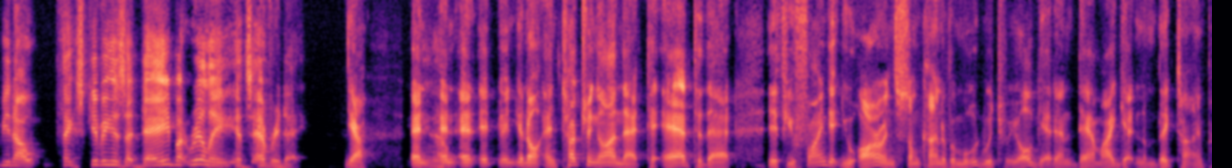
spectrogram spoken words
you know Thanksgiving is a day, but really it's every day. Yeah. And, You know? and, and, and, and, you know, and touching on that, to add to that, if you find that you are in some kind of a mood, which we all get, and damn, I get in them big time,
